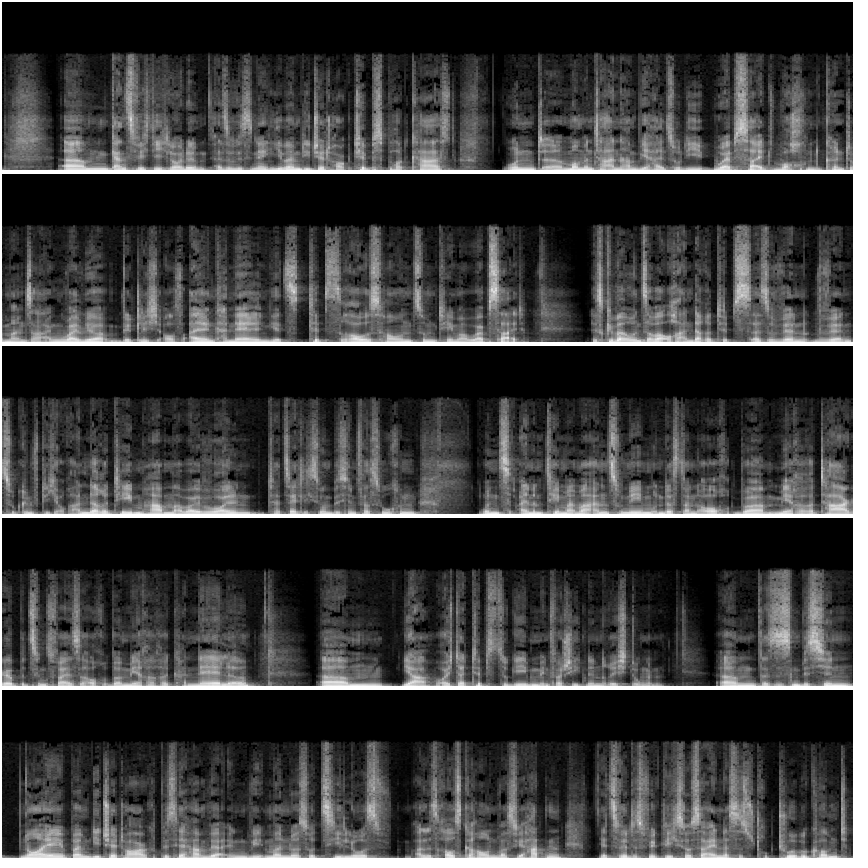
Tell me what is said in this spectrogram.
Ähm, ganz wichtig, Leute. Also wir sind ja hier beim DJ Talk Tipps Podcast und äh, momentan haben wir halt so die Website-Wochen, könnte man sagen, weil wir wirklich auf allen Kanälen jetzt Tipps raushauen zum Thema Website. Es gibt bei uns aber auch andere Tipps. Also wir wir werden zukünftig auch andere Themen haben, aber wir wollen tatsächlich so ein bisschen versuchen, uns einem Thema immer anzunehmen und das dann auch über mehrere Tage beziehungsweise auch über mehrere Kanäle, ähm, ja, euch da Tipps zu geben in verschiedenen Richtungen. Ähm, das ist ein bisschen neu beim DJ Talk. Bisher haben wir irgendwie immer nur so ziellos alles rausgehauen, was wir hatten. Jetzt wird es wirklich so sein, dass es Struktur bekommt.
